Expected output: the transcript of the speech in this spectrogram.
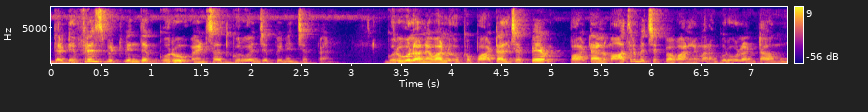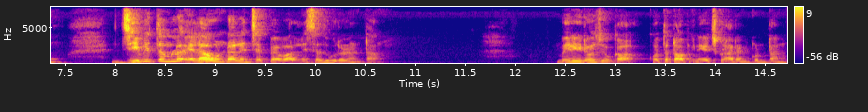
the difference between the guru and sadguru అని చెప్పి నేను చెప్పాను. గురువులు అనేవాళ్ళు ఒక పాఠాలు చెప్పే పాఠాలు మాత్రమే చెప్పే వాళ్ళని మనం గురువులు అంటాము. జీవితంలో ఎలా ఉండాలని చెప్పే వాళ్ళని సద్గురులు అంటాము. మీరు ఈరోజు ఒక కొత్త టాపిక్ నేర్చుకున్నారనుకుంటాను.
